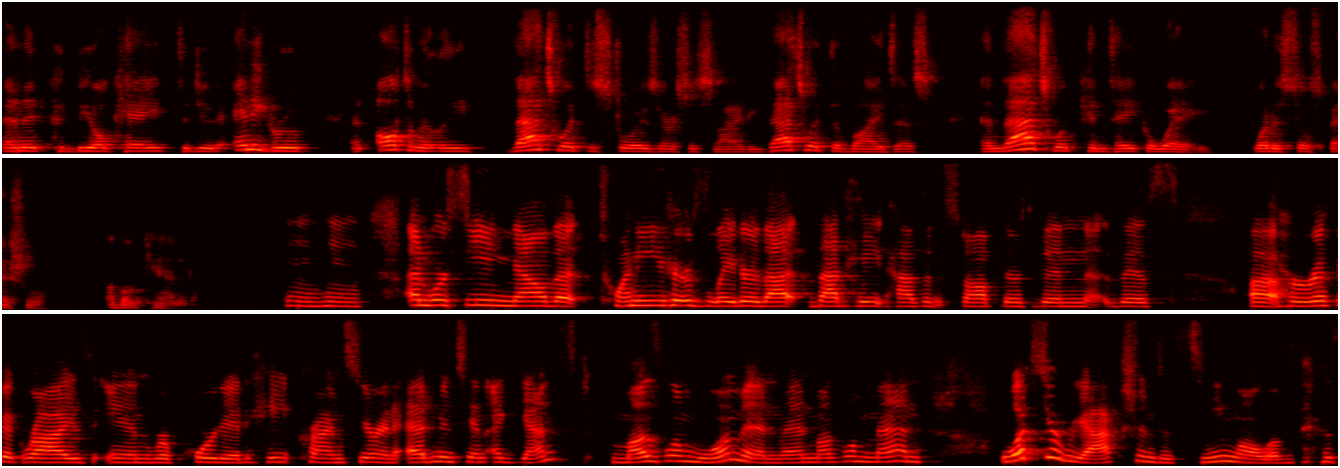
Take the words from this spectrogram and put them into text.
and it could be okay to do to any group. And ultimately, that's what destroys our society. That's what divides us. And that's what can take away what is so special about Canada. Mm-hmm. And we're seeing now that 20 years later, that that hate hasn't stopped. There's been this uh, horrific rise in reported hate crimes here in Edmonton against Muslim women and Muslim men. What's your reaction to seeing all of this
